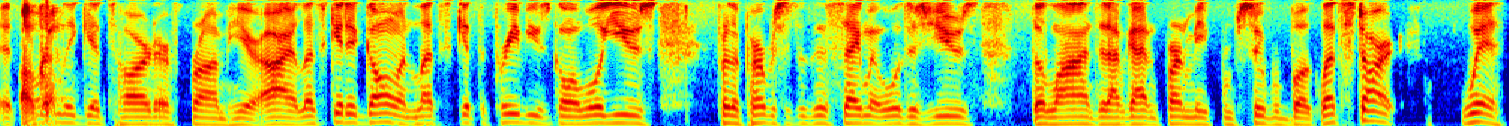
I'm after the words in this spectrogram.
It okay. only gets harder from here. All right, let's get it going. Let's get the previews going. We'll use, for the purposes of this segment, we'll just use the lines that I've got in front of me from Superbook. Let's start with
